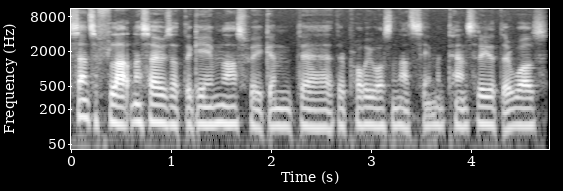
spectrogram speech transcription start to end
a sense of flatness. I was at the game last week and uh, there probably wasn't that same intensity that there was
